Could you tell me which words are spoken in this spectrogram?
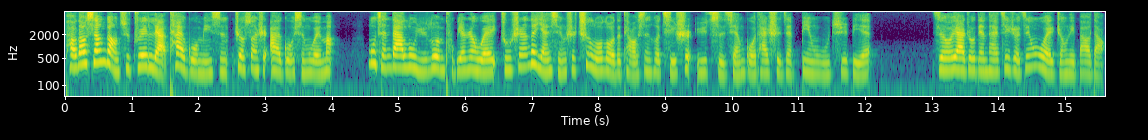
跑到香港去追俩泰国明星，这算是爱国行为吗？”目前大陆舆论普遍认为，主持人的言行是赤裸裸的挑衅和歧视，与此前国泰事件并无区别。自由亚洲电台记者经纬整理报道。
